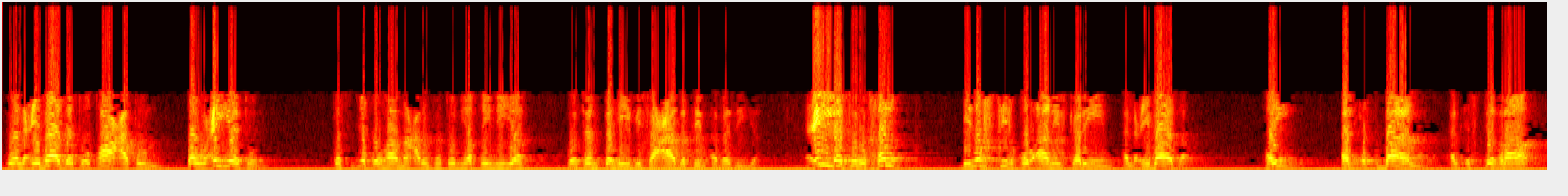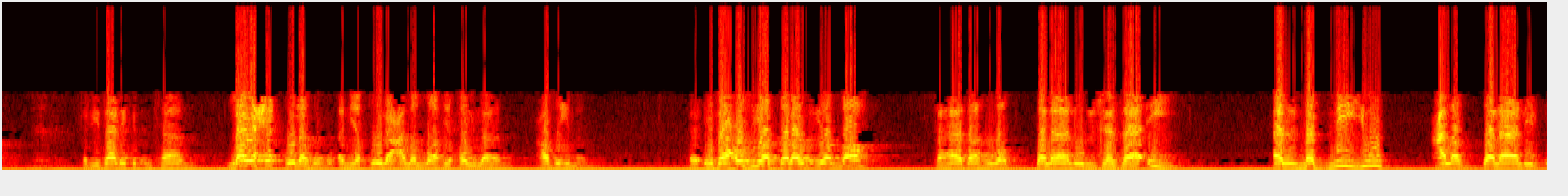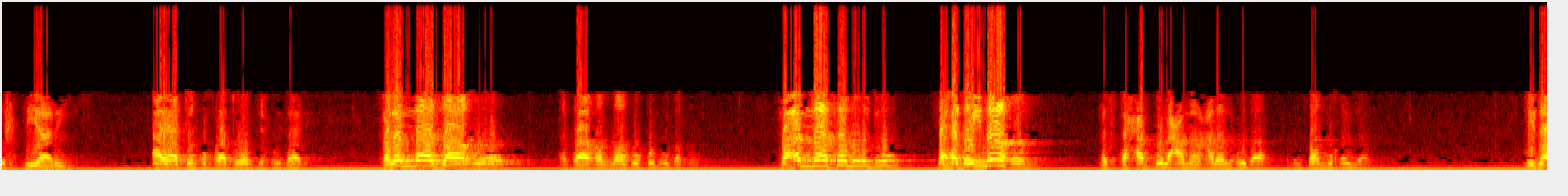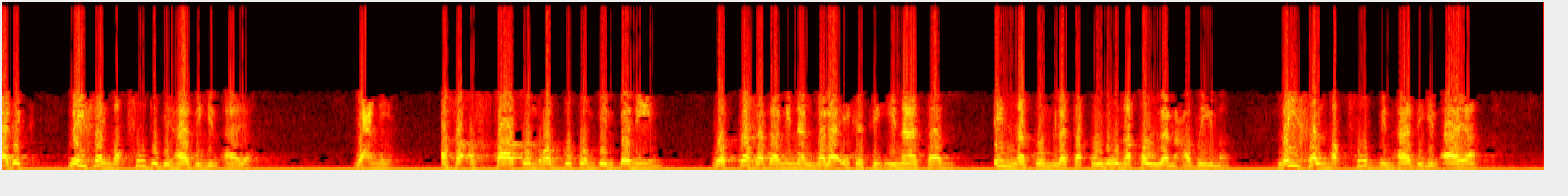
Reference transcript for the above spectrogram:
والعبادة طاعة طوعية تسبقها معرفة يقينية وتنتهي بسعادة أبدية. علة الخلق بنص القرآن الكريم العبادة أي الإقبال الاستغراق. فلذلك الإنسان لا يحق له أن يقول على الله قولا عظيما. إذا عزي الضلال إلى الله فهذا هو الضلال الجزائي المبني على الضلال الاختياري. آيات أخرى توضح ذلك. فلما زاغوا أزاغ الله قلوبهم. فأما ثمود فهديناهم فاستحبوا العمى على الهدى الإنسان مخير. لذلك ليس المقصود بهذه الآية. يعني أفأصفاكم ربكم بالبنين واتخذ من الملائكة إناثا إنكم لتقولون قولا عظيما. ليس المقصود من هذه الآية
